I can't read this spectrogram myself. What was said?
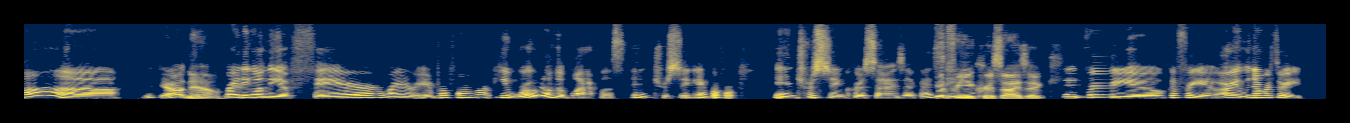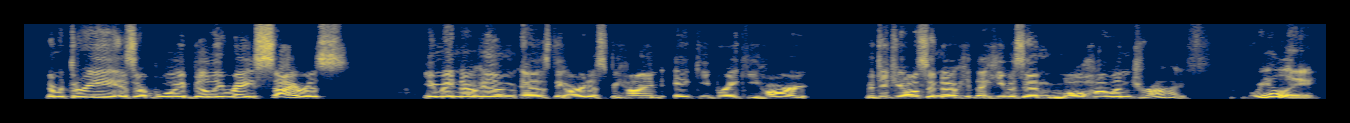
Huh. Look out now. Writing on The Affair, writer and performer. He wrote on The Blacklist. Interesting. And perform. Interesting, Chris Isaak. I Good for you, Chris Isaak. Good for you. Good for you. All right. Number three. Number three is our boy Billy Ray Cyrus. You may know him as the artist behind Achy Breaky Heart, but did you also know he, that he was in Mulholland Drive? Really?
